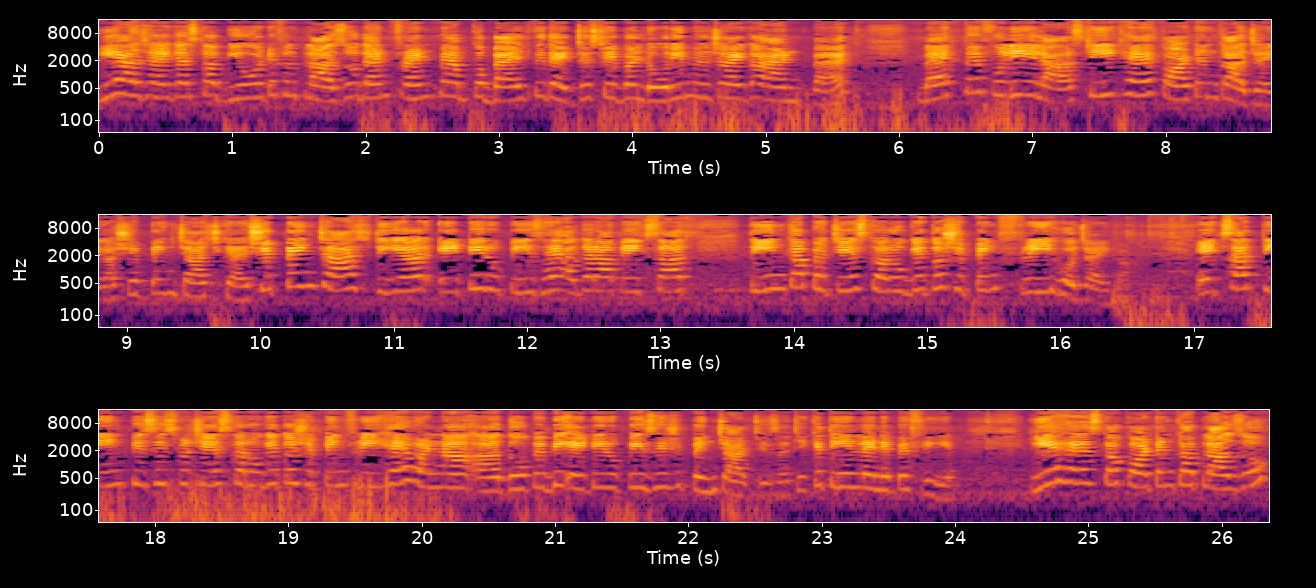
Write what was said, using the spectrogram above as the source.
ये आ जाएगा इसका ब्यूटीफुल प्लाजो देन फ्रंट में आपको बेल्ट विद एडजस्टेबल डोरी मिल जाएगा एंड बैक बैक पे फुली इलास्टिक है? कॉटन का आ जाएगा। शिपिंग चार्ज क्या है? Shipping charge dear eighty rupees है। अगर आप एक साथ तीन का परचेज करोगे तो शिपिंग फ्री हो जाएगा। एक साथ तीन पीसेस परचेज करोगे तो शिपिंग फ्री है, वरना दो पे भी एटी रुपीज़ ही शिपिंग चार्जेस है, ठीक है? तीन लेने पे फ्री है। ये है इसका कॉटन का प्लाजो।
